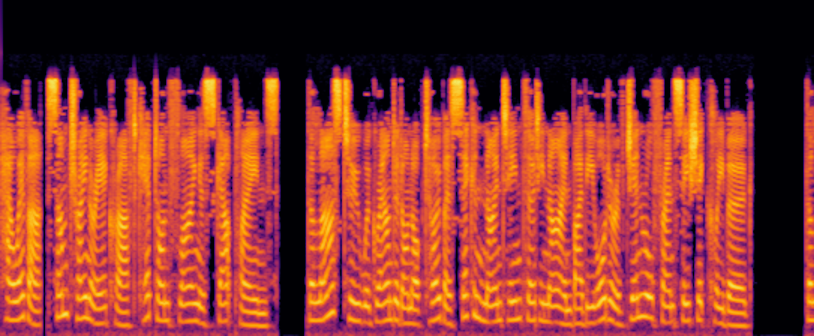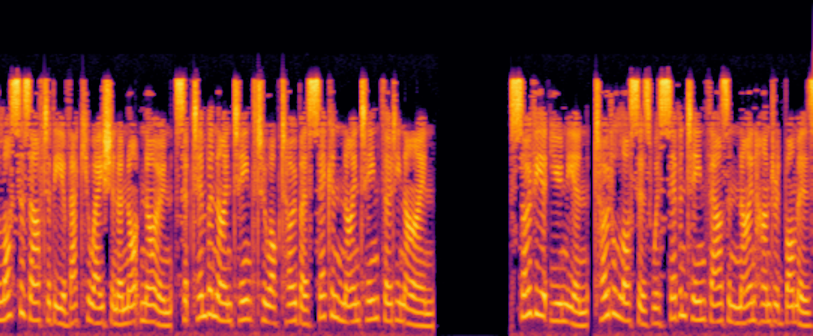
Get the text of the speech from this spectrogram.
However, some trainer aircraft kept on flying as scout planes. The last two were grounded on October 2, 1939 by the order of General Franciszek Kleeberg. The losses after the evacuation are not known. September 19 to October 2, 1939. Soviet Union, total losses were 17,900 bombers,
